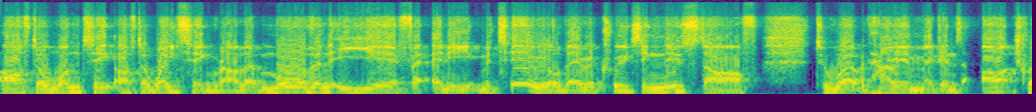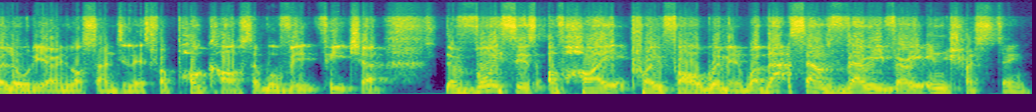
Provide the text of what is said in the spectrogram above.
after wanting, after waiting rather more than a year for any material. They're recruiting new staff to work with Harry and Meghan's Archewell Audio in Los Angeles for a podcast that will vi- feature the voices of high-profile women. Well, that sounds very, very interesting.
